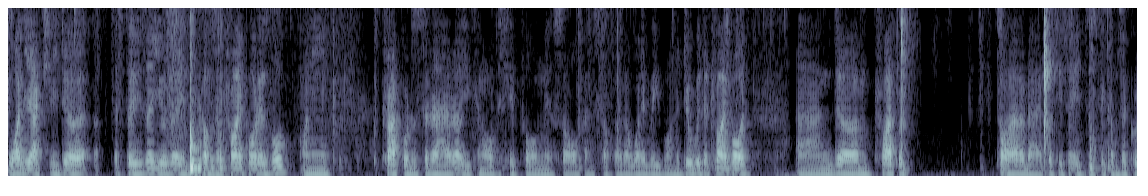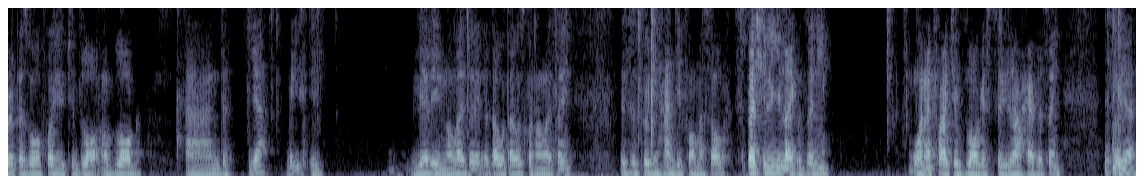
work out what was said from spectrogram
while you actually do it यस्तो चाहिँ यो चाहिँ it becomes a tripod as well अनि tripod जस्तो राखेर you can obviously film yourself and stuff like that whatever you want to do with the tripod and um, tripod चलाएर भएपछि चाहिँ it just becomes a grip as well for you to blog, uh, vlog and yeah basically लिएर हिँड्नलाई चाहिँ यताउता उस गर्नलाई चाहिँ this is pretty handy for myself especially like हुन्छ नि when I try to vlog यसरी राखेर चाहिँ so yeah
